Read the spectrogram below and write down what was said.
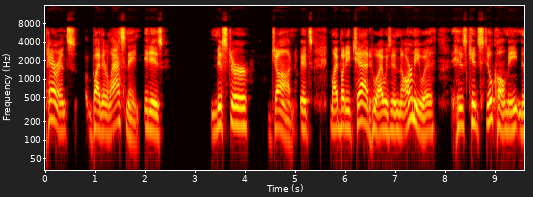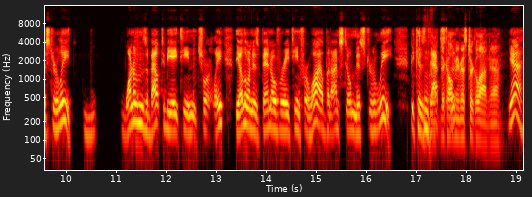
parents by their last name. It is Mr. John. It's my buddy Chad, who I was in the army with. His kids still call me Mr. Lee. One of them is about to be 18 shortly. The other one has been over 18 for a while, but I'm still Mr. Lee because that's They call the- me Mr. Glen, yeah. yeah,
